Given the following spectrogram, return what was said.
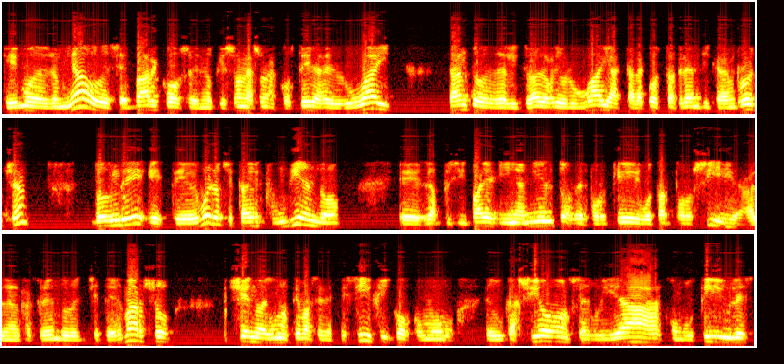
que hemos denominado desembarcos en lo que son las zonas costeras del Uruguay, tanto desde el litoral del río Uruguay hasta la costa atlántica en Rocha, donde este, bueno, se está difundiendo eh, los principales lineamientos de por qué votar por sí al referéndum del 7 de marzo, yendo a algunos temas en específicos como educación, seguridad, combustibles,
